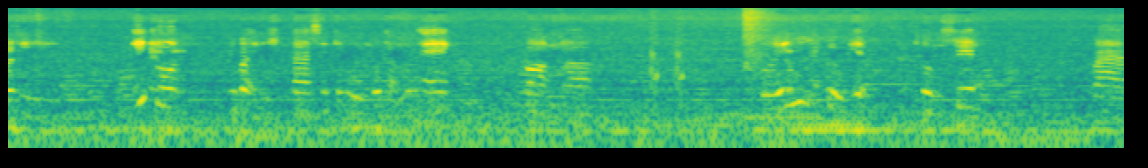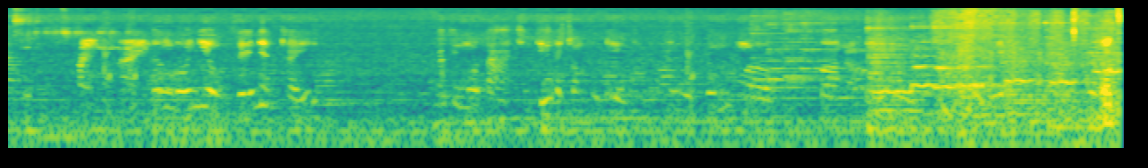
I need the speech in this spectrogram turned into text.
viện thì ít hơn như vậy thì chúng ta sẽ tương ứng với cả mức E còn ờ, với những cái biểu hiện thường xuyên và tương đối nhiều dễ nhận thấy các cái mô tả chi tiết ở trong từ điển thì nó tương ứng với mức M còn ờ, Ok,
